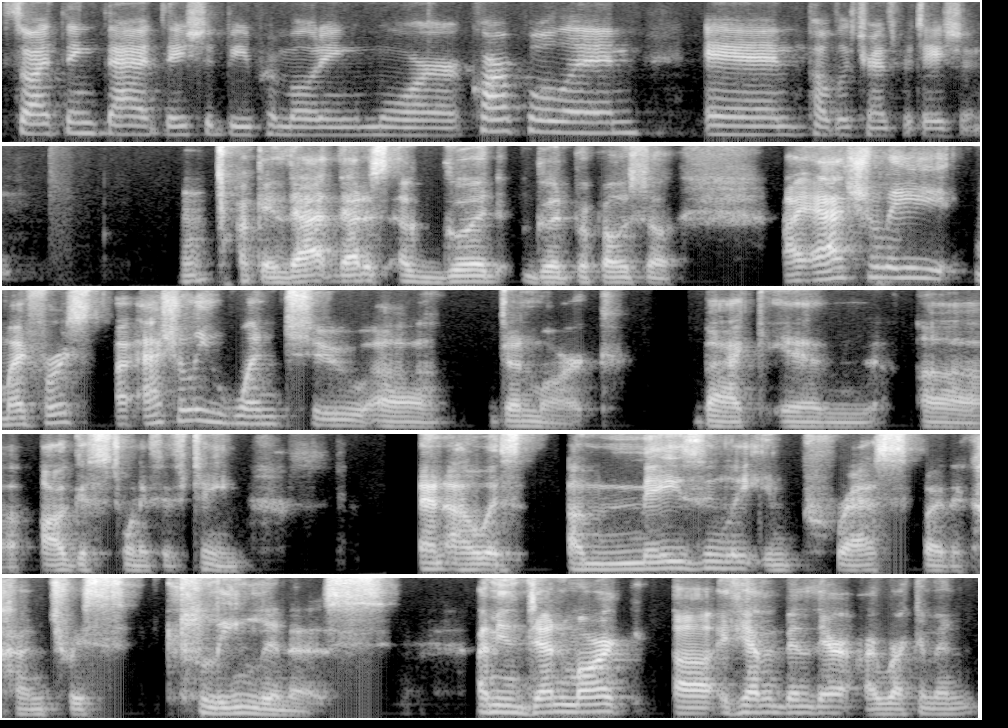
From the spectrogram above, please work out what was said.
So I think that they should be promoting more carpooling and public transportation. Hmm, okay, that that is a good good proposal. I actually my first I actually went to uh, Denmark back in uh, August 2015 and I was amazingly impressed by the country's cleanliness. I mean, Denmark, uh, if you haven't been there, I recommend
